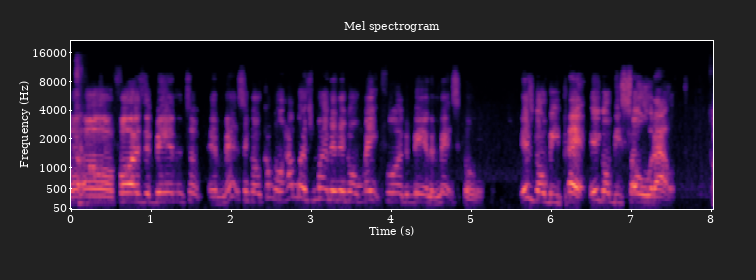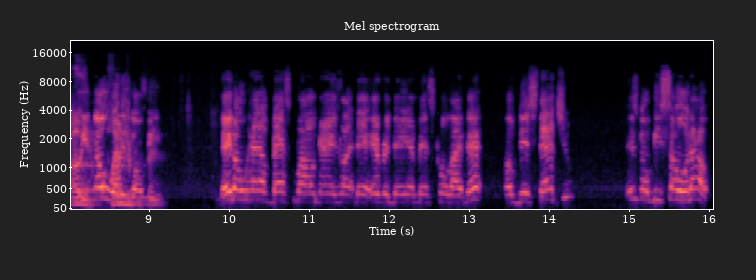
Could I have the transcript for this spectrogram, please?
But uh, as far as it being in, in Mexico, come on, how much money they gonna make for it to be in Mexico? It's gonna be packed. It's gonna be sold out. Oh, you yeah, know what 100%. it's gonna be. They don't have basketball games like that every day in Mexico like that of this statue. It's gonna be sold out.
